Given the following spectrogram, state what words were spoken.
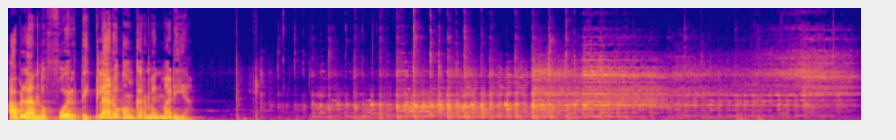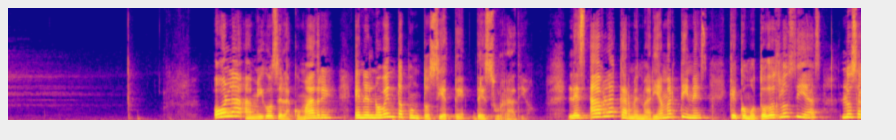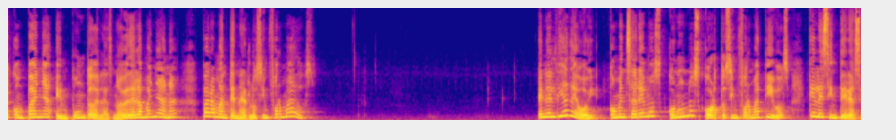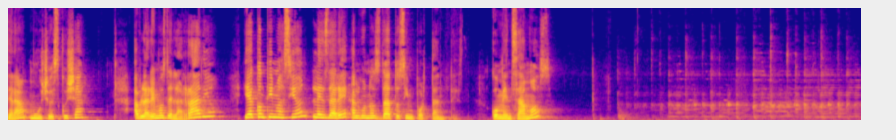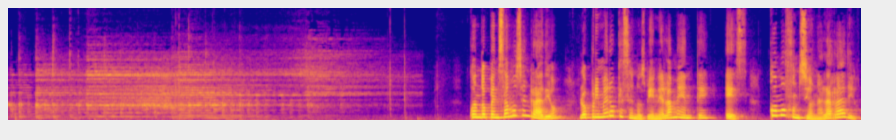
hablando fuerte y claro con Carmen María. Hola amigos de la comadre en el 90.7 de su radio. Les habla Carmen María Martínez, que como todos los días los acompaña en punto de las 9 de la mañana para mantenerlos informados. En el día de hoy comenzaremos con unos cortos informativos que les interesará mucho escuchar. Hablaremos de la radio y a continuación les daré algunos datos importantes. ¿Comenzamos? Cuando pensamos en radio, lo primero que se nos viene a la mente es ¿cómo funciona la radio?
